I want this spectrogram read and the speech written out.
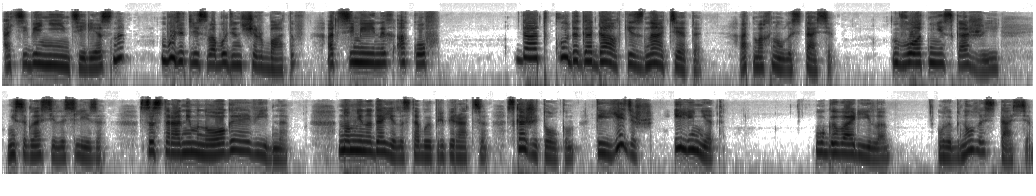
А тебе не интересно, будет ли свободен Щербатов от семейных оков? Да откуда гадалки знать это? — отмахнулась Тася. «Вот не скажи», — не согласилась Лиза. «Со стороны многое видно. Но мне надоело с тобой припираться. Скажи толком, ты едешь или нет?» «Уговорила», — улыбнулась Тася.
